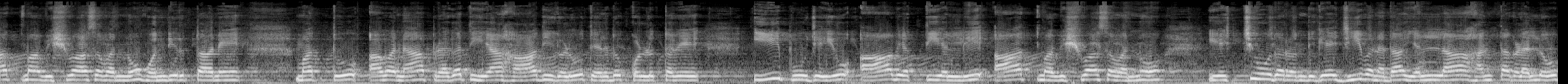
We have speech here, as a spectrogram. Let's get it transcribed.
ಆತ್ಮವಿಶ್ವಾಸವನ್ನು ಹೊಂದಿರುತ್ತಾನೆ. ಮತ್ತು ಅವನ ಪ್ರಗತಿಯ ಹಾದಿಗಳು ತೆರೆದುಕೊಳ್ಳುತ್ತವೆ. ಈ ಪೂಜೆಯು ಆ ವ್ಯಕ್ತಿಯಲ್ಲಿ ಆತ್ಮವಿಶ್ವಾಸವನ್ನು ಹೆಚ್ಚುವುದರೊಂದಿಗೆ ಜೀವನದ ಎಲ್ಲ ಹಂತಗಳಲ್ಲೂ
